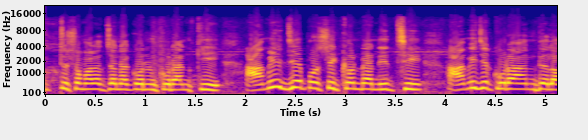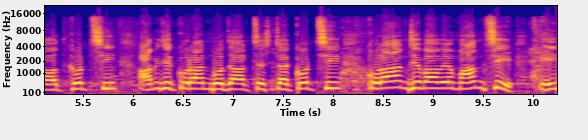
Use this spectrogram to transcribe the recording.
একটু সমালোচনা করুন, কোরআন কি? আমি যে প্রশিক্ষণটা নিচ্ছি, আমি যে কোরআন তেলাওয়াত করছি, আমি যে কোরআন বোঝার চেষ্টা করছি, কোরআন যেভাবে মানছি, এই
